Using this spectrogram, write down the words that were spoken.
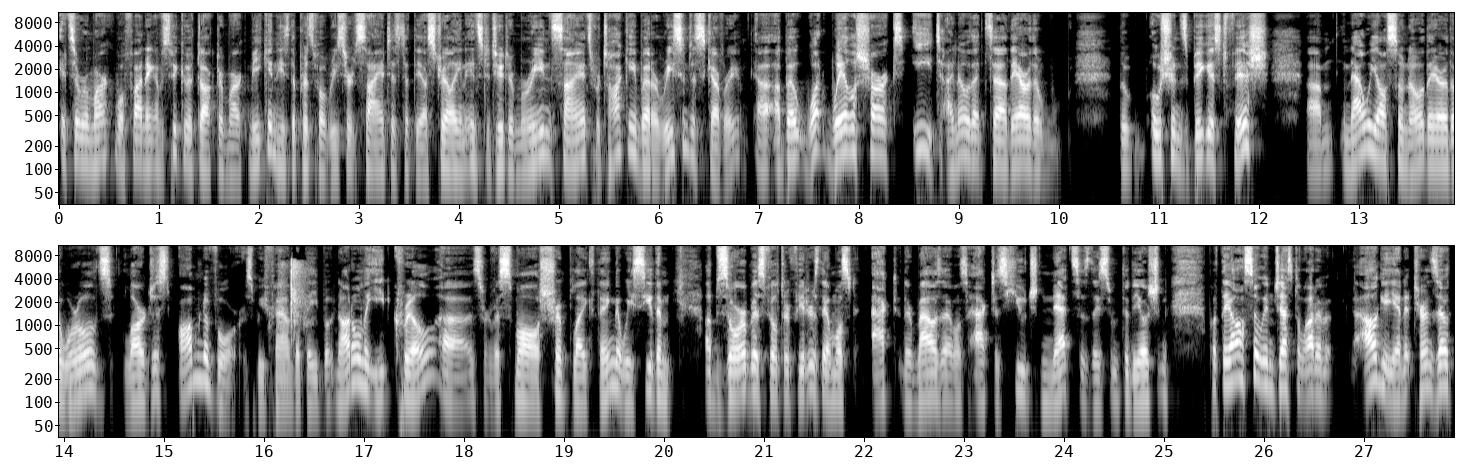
It's a remarkable finding. I'm speaking with Dr. Mark Meekan. He's the principal research scientist at the Australian Institute of Marine Science. We're talking about a recent discovery uh, about what whale sharks eat. I know that uh, they are the the ocean's biggest fish. Um, now we also know they are the world's largest omnivores. We found that they not only eat krill, uh, sort of a small shrimp-like thing that we see them absorb as filter feeders. They almost act their mouths almost act as huge nets as they swim through the ocean, but they also ingest a lot of algae, and it turns out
